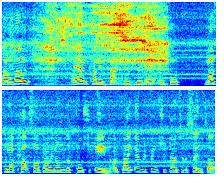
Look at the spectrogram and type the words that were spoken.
Like although I am coming backwards with it, and for most of my cuts are going on the push in, okay? Everything should go to the centre.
